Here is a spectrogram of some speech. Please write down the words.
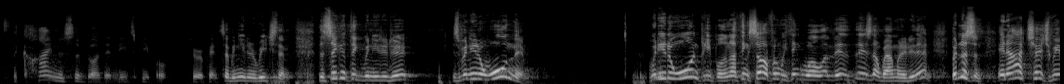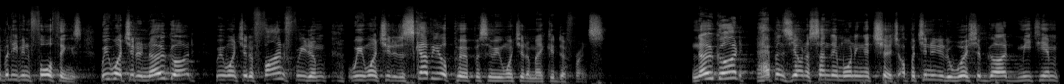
It's the kindness of God that leads people to repent. So we need to reach them. The second thing we need to do is we need to warn them. We need to warn people. And I think so often we think, well, there's no way I'm going to do that. But listen, in our church, we believe in four things. We want you to know God, we want you to find freedom, we want you to discover your purpose, and we want you to make a difference. Know God happens here on a Sunday morning at church. Opportunity to worship God, meet Him,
